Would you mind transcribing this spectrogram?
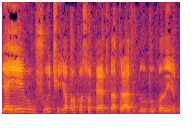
E aí um chute e a bola passou perto da trave do, do goleiro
